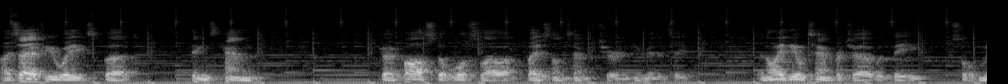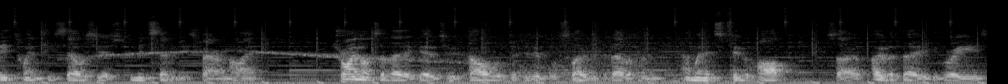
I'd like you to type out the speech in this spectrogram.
I say a few weeks but things can go faster or slower based on temperature and humidity. An ideal temperature would be sort of mid 20s Celsius, mid 70s Fahrenheit. Try not to let it go too cold because it will slow the development and when it's too hot, so over 30 degrees,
